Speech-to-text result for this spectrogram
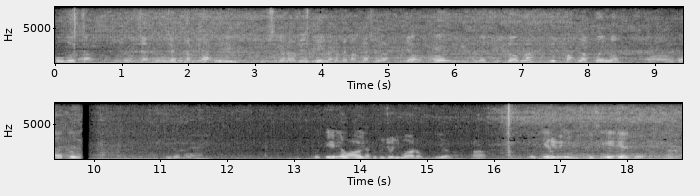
Overcharge. Tu tak boleh. tak boleh. Dia mesti dalam range. 13 sampai 14 tu lah. Ya, dia antara 13 ke 14.6. Oh, Antara tu. Putih dia Oh, okey. 175 tu. Ya. Ha. Putih Kiri. okey. DCA dia tu. Ha.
